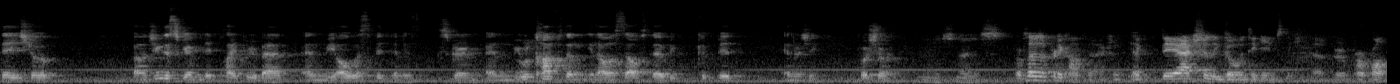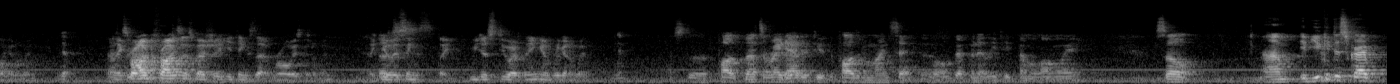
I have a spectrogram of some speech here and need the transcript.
they showed up uh, during the scrim, they played pretty bad, and we always beat them in scrim, and we were confident in ourselves that we could beat NRG, for sure. Nice, nice. Our players are pretty confident actually. Like they actually go into games thinking that we're probably gonna win. Yep. like Frog, Frogs especially, he thinks that we're always gonna win. Like he always thinks like we just do our thing and we're gonna win. Yeah. That's the pos- that's the right attitude. The positive mindset will definitely take them a long way. So, um, if you could describe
